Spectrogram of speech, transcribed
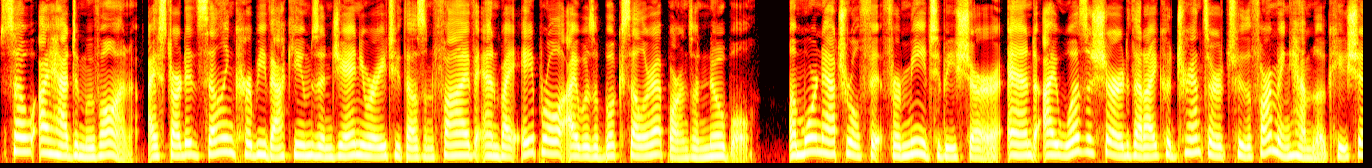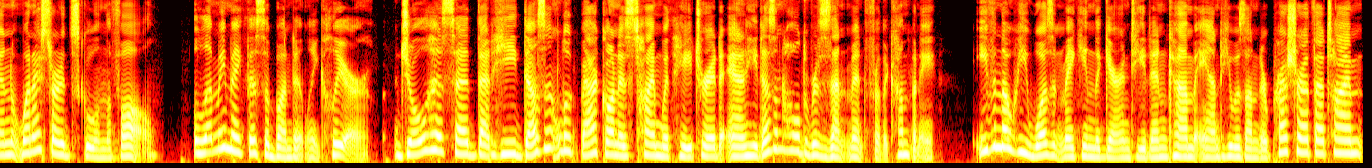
So I had to move on. I started selling Kirby vacuums in January 2005, and by April, I was a bookseller at Barnes & Noble. A more natural fit for me, to be sure, and I was assured that I could transfer to the Farmingham location when I started school in the fall. Let me make this abundantly clear. Joel has said that he doesn't look back on his time with hatred and he doesn't hold resentment for the company. Even though he wasn't making the guaranteed income and he was under pressure at that time,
